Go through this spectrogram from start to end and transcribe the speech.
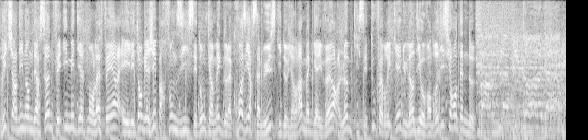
Richard Dean Anderson fait immédiatement l'affaire et il est engagé par Fonzie. C'est donc un mec de la croisière s'amuse qui deviendra MacGyver, l'homme qui sait tout fabriquer du lundi au vendredi sur Antenne 2. Bob le bricoleur,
